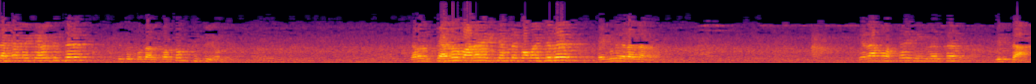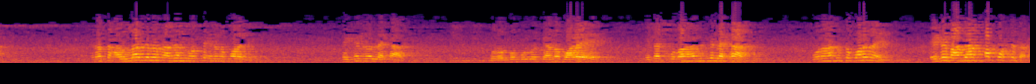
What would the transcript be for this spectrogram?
লেখালেখি হইতেছে, কিন্তু খোদার প্রথম কিছুই হবে কারণ কেন বাড়ায়, কেমনে কমাইছে এগুলো এরা জানে এরা পড়ছে ইংরেজদের বিদ্যা। এরা তো আল্লাহ যেন নাজান করছে এটা পড়ে নেই। সেখানে লেখা আছে। দ্রব্য মূল্য কেন বাড়ে? এটা কোরআন হাদিসে লেখা আছে। কোরআন হাদিস তো পড়ে নাই। এটা বাজে আর সব পড়ছে তারা।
